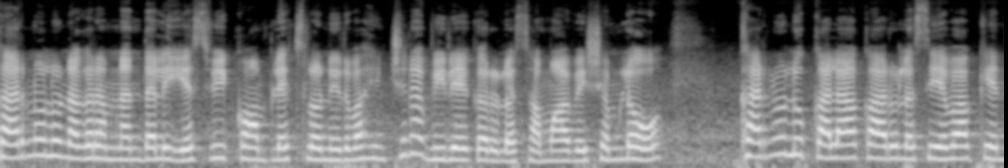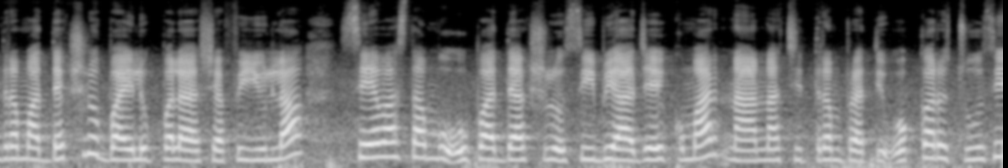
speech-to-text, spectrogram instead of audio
కర్నూలు నగరం నందలి ఎస్వి కాంప్లెక్స్లో నిర్వహించిన విలేకరుల సమావేశంలో కర్నూలు కళాకారుల సేవా కేంద్రం అధ్యక్షులు బైలుప్పల షఫీయుల్లా సేవాస్తంభు ఉపాధ్యక్షులు సిబి అజయ్ కుమార్ నాన్న చిత్రం ప్రతి ఒక్కరూ చూసి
